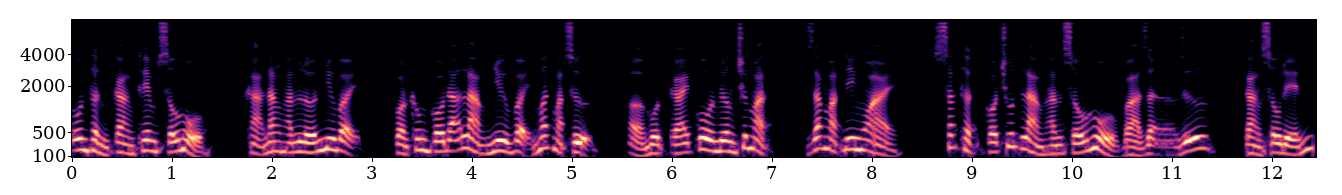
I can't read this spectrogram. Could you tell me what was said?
Ôn thần càng thêm xấu hổ, khả năng hắn lớn như vậy, còn không có đã làm như vậy mất mặt sự, ở một cái cô nương trước mặt, giáp mặt đi ngoài, xác thật có chút làm hắn xấu hổ và giận dữ, càng sâu đến,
